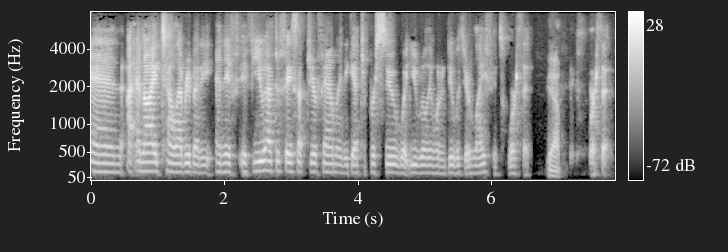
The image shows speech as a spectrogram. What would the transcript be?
And and I tell everybody, and if if you have to face up to your family to get to pursue what you really want to do with your life, it's worth it. Yeah. It's worth it.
